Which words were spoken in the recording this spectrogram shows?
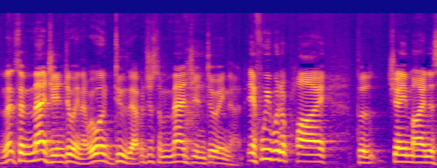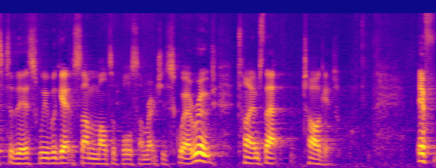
let's imagine doing that. We won't do that, but just imagine doing that. If we would apply the j minus to this, we would get some multiple, some wretched square root times that target. If,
